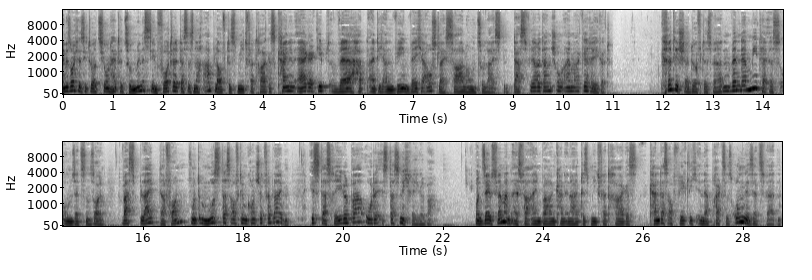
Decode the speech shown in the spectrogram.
Eine solche Situation hätte zumindest den Vorteil, dass es nach Ablauf des Mietvertrages keinen Ärger gibt, wer hat eigentlich an wen welche Ausgleichszahlungen zu leisten. Das wäre dann schon einmal geregelt. Kritischer dürfte es werden, wenn der Mieter es umsetzen soll. Was bleibt davon und muss das auf dem Grundstück verbleiben? Ist das regelbar oder ist das nicht regelbar? Und selbst wenn man es vereinbaren kann innerhalb des Mietvertrages, kann das auch wirklich in der Praxis umgesetzt werden?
